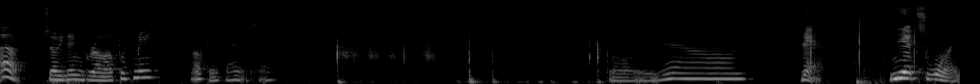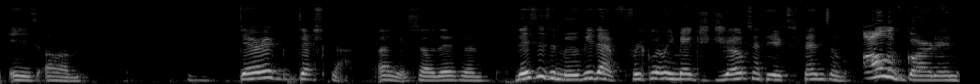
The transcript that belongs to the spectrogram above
Oh, so you didn't grow up with me? Okay, that makes sense. Go down. There. Next one is um Derek Deska. Okay, so there's um this is a movie that frequently makes jokes at the expense of Olive Garden,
